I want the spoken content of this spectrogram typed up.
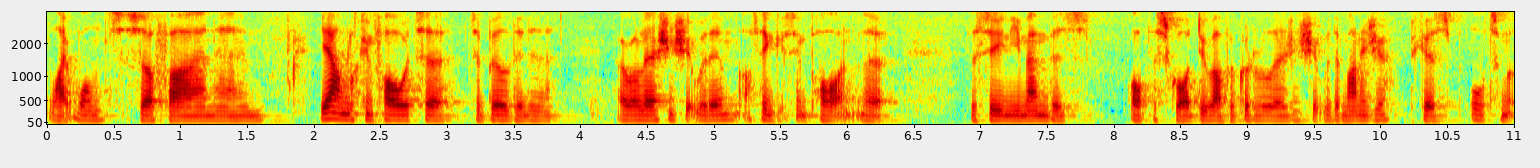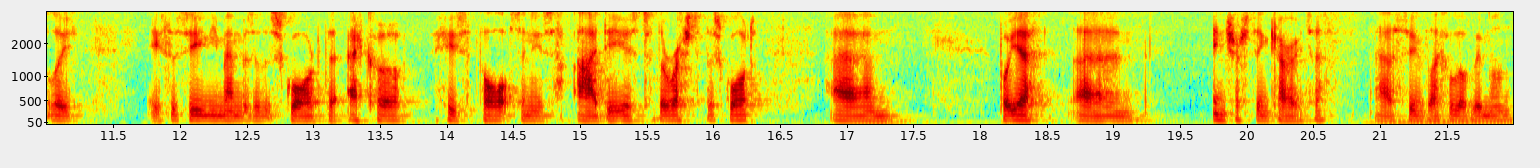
like once so far, and um, yeah, I'm looking forward to to building a a relationship with him. I think it's important that the senior members of the squad do have a good relationship with the manager because ultimately it's the senior members of the squad that echo his thoughts and his ideas to the rest of the squad. Um, but yeah, um, interesting character. Uh, seems like a lovely man,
